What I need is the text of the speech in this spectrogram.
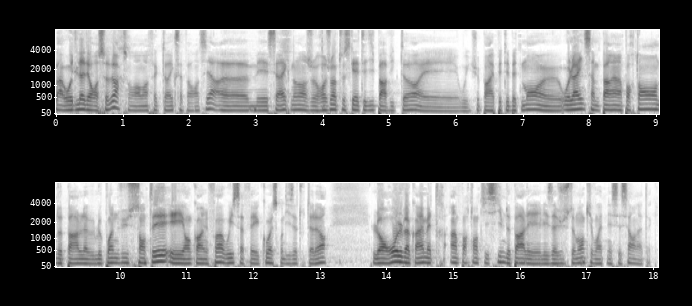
bah, au-delà des receveurs qui sont vraiment Factor X à part entière. Euh, mais c'est vrai que non, non, je rejoins tout ce qui a été dit par Victor. Et oui, je vais pas répéter bêtement. Euh, au line, ça me paraît important de par le point de vue santé. Et encore une fois, oui, ça fait écho à ce qu'on disait tout à l'heure leur rôle va quand même être importantissime de par les, ajustements qui vont être nécessaires en attaque.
